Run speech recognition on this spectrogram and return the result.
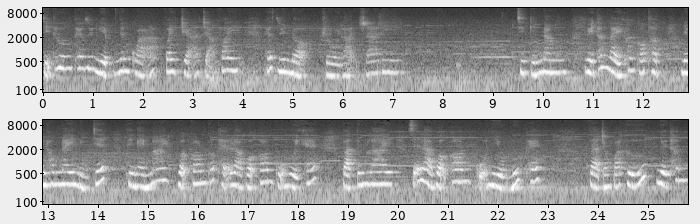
Chỉ thương theo duyên nghiệp nhân quả, vay trả trả vay, hết duyên nợ rồi lại ra đi chi kiến năm. Vì thân này không có thật, nên hôm nay mình chết, thì ngày mai vợ con có thể là vợ con của người khác, và tương lai sẽ là vợ con của nhiều nước khác. Và trong quá khứ, người thân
